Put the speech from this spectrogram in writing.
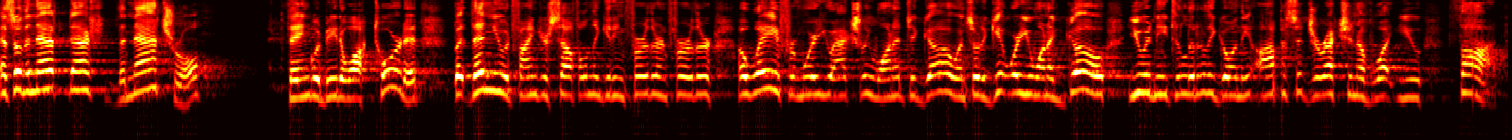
And so, the, nat- nat- the natural thing would be to walk toward it, but then you would find yourself only getting further and further away from where you actually wanted to go. And so, to get where you want to go, you would need to literally go in the opposite direction of what you thought.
